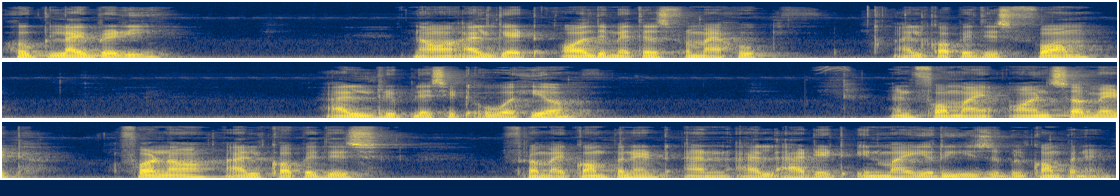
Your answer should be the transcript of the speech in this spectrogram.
hook library. Now I'll get all the methods from my hook. I'll copy this form. I'll replace it over here. And for my on submit, for now, I'll copy this from my component and I'll add it in my reusable component.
